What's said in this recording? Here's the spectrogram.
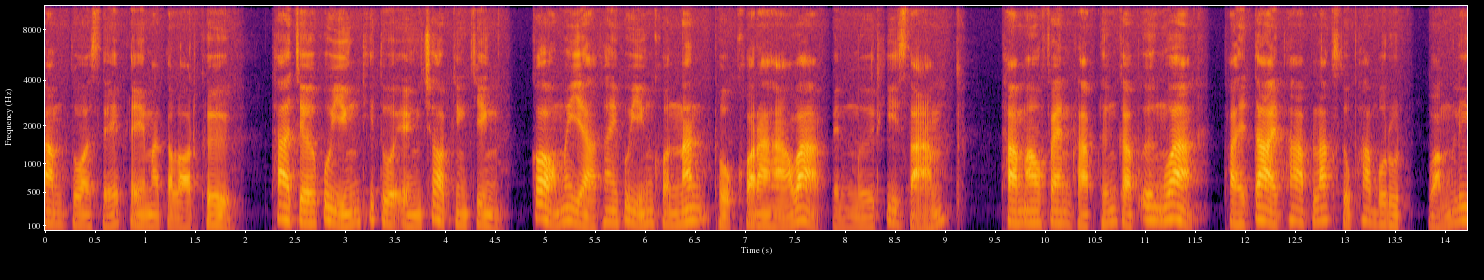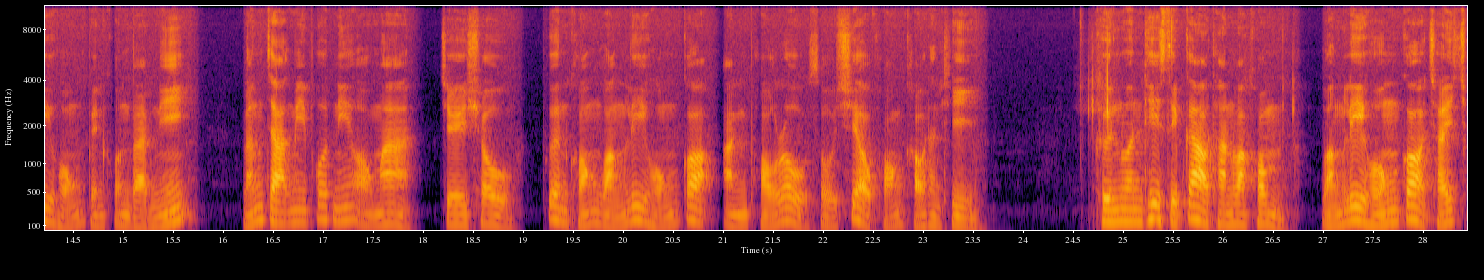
ทำตัวเสเพลมาตลอดคือ ถ้าเจอผู้หญิงที่ตัวเองชอบจริง ๆ ก็ไม่อยากให้ผู้หญิงคนนั้นถูกคอรหาว่าเป็นมือที่สามทำเอาแฟนคลับถึงกับอึ้งว่าภายใต้ภาพลักษณ์สุภาพบุรุษหวังลี่หงเป็นคนแบบนี้ หลังจากมีโพสต์นี้ออกมา เจโช พื่อนของหวังลี่หงก็อันพอโรโซเชียลของเขาทันที คืนวันที่ 19 ธันวาคม หวังลี่หงก็ใช้โซ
